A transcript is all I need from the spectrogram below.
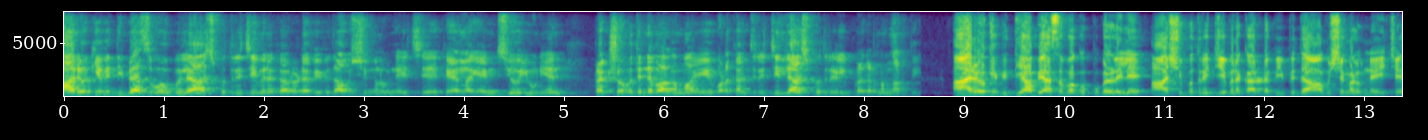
ആരോഗ്യ വിദ്യാഭ്യാസ വകുപ്പിലെ ആശുപത്രി ജീവനക്കാരുടെ വിവിധ ആവശ്യങ്ങൾ ഉന്നയിച്ച് കേരള എൻ യൂണിയൻ പ്രക്ഷോഭത്തിന്റെ ഭാഗമായി വടക്കാഞ്ചേരി ജില്ലാ ആശുപത്രിയിൽ പ്രകടനം നടത്തി. ആരോഗ്യ വിദ്യാഭ്യാസ വകുപ്പുകളിലെ ആശുപത്രി ജീവനക്കാരുടെ വിവിധ ആവശ്യങ്ങൾ ഉന്നയിച്ച്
